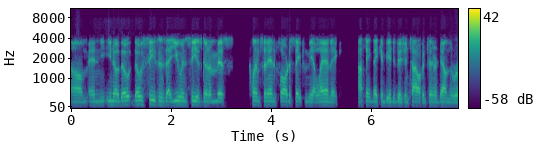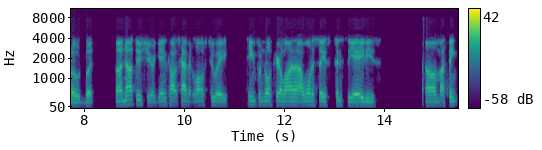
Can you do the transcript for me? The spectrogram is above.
Um, and you know those, those seasons that UNC is going to miss Clemson and Florida State from the Atlantic, I think they can be a division title contender down the road. But uh, not this year. Gamecocks haven't lost to a team from North Carolina. I want to say since the 80s. Um, I think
